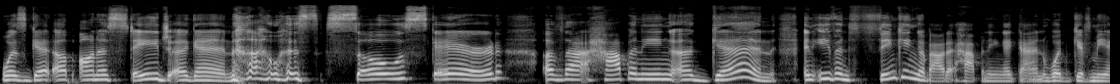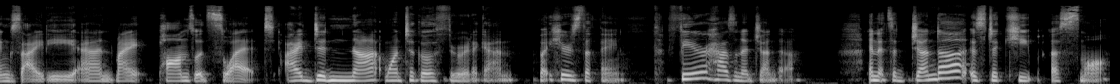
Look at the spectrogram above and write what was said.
was get up on a stage again. I was so scared of that happening again. And even thinking about it happening again would give me anxiety and my palms would sweat. I did not want to go through it again. But here's the thing fear has an agenda, and its agenda is to keep us small.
